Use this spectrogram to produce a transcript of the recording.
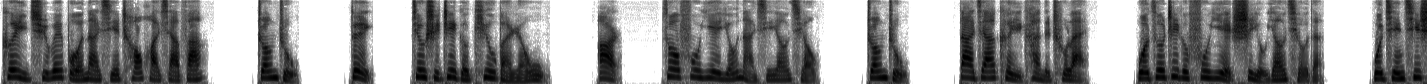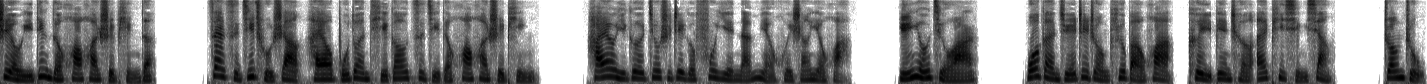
可以去微博那些超话下发，庄主，对，就是这个 Q 版人物。二，做副业有哪些要求？庄主，大家可以看得出来，我做这个副业是有要求的。我前期是有一定的画画水平的，在此基础上还要不断提高自己的画画水平。还有一个就是这个副业难免会商业化。云游九儿，我感觉这种 Q 版画可以变成 IP 形象。庄主，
